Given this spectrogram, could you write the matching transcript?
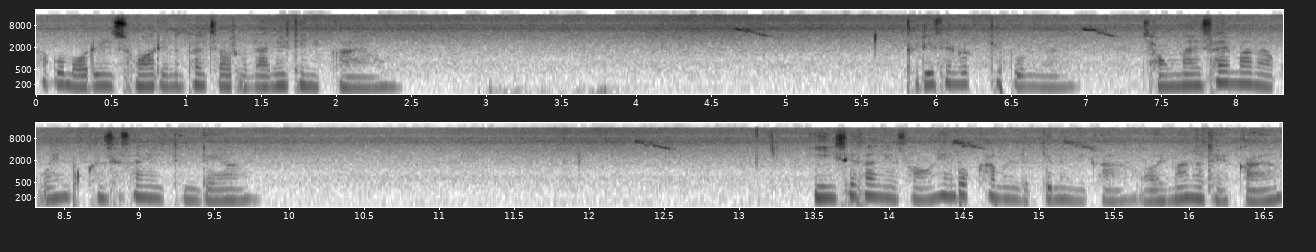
하고 머리를 조아리는 팔자로 나뉠 테니까요. 그리 생각해보면 정말 살만하고 행복한 세상일 텐데요. 이 세상에서 행복함을 느끼는 이가 얼마나 될까요?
